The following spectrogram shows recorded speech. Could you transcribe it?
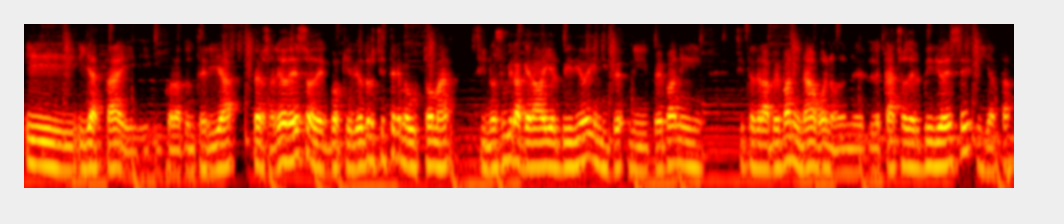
y, ya está, y, con la tontería. Pero salió de eso, de, porque vi otro chiste que me gustó más. Si no se hubiera quedado ahí el vídeo y ni, ni Pepa ni chiste de la Pepa ni nada, bueno, en el, cacho del vídeo ese y ya está.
